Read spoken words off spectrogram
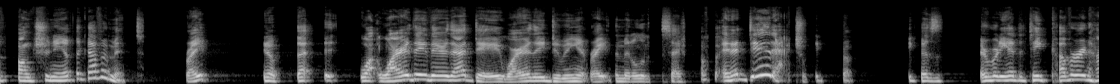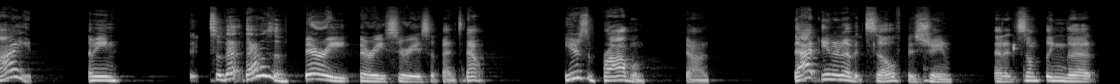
the functioning of the government, right? You know that. Why, why are they there that day? Why are they doing it right in the middle of the session? And it did actually, because everybody had to take cover and hide. I mean, so that that was a very very serious offense. Now, here's the problem, John. That in and of itself is shameful, and it's something that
